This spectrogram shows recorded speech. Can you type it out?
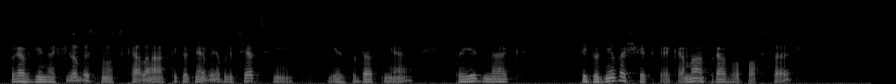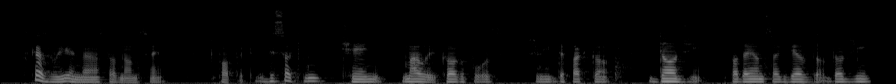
Wprawdzie na chwilę obecną skala tygodniowej aprecjacji jest dodatnia, to jednak tygodniowa świeczka, jaka ma prawo powstać, wskazuje na słabnący popyt. Wysoki cień, mały korpus, czyli de facto doji, spadająca gwiazdo doji,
